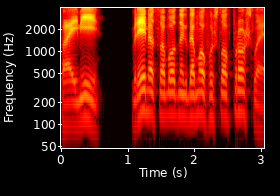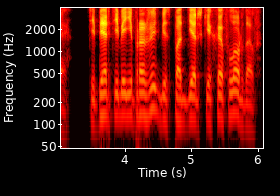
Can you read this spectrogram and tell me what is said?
Пойми, время свободных домов ушло в прошлое. Теперь тебе не прожить без поддержки хефлордов.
